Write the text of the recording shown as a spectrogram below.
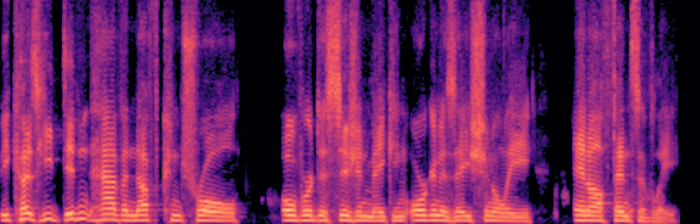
because he didn't have enough control over decision making organizationally and offensively.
